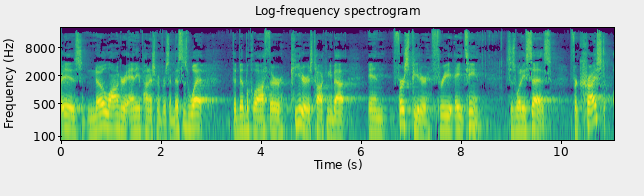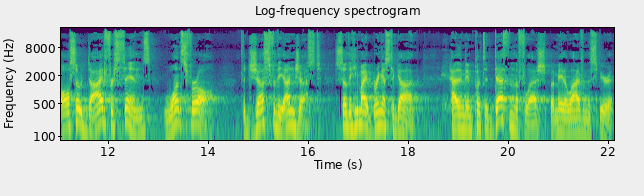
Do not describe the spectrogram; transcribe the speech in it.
is no longer any punishment for sin. This is what the biblical author Peter is talking about in 1 Peter 3:18. This is what he says, "For Christ also died for sins once for all, the just for the unjust, so that he might bring us to God, having been put to death in the flesh, but made alive in the spirit."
